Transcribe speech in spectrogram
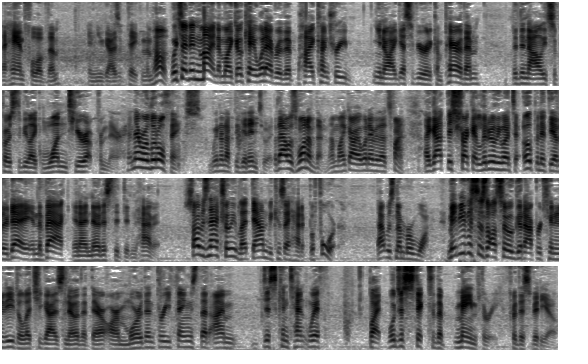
a handful of them and you guys have taken them home, which I didn't mind. I'm like, okay, whatever. The high country, you know, I guess if you were to compare them, the Denali's supposed to be like one tier up from there. And there were little things. We don't have to get into it. But that was one of them. I'm like, all right, whatever, that's fine. I got this truck. I literally went to open it the other day in the back and I noticed it didn't have it. So I was naturally let down because I had it before. That was number one. Maybe this is also a good opportunity to let you guys know that there are more than three things that I'm discontent with, but we'll just stick to the main three for this video.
